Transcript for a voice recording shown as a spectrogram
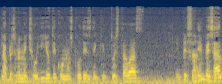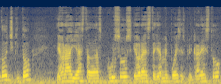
la persona me ha dicho, oye, yo te conozco desde que tú estabas empezando, empezando chiquito, y ahora ya hasta das cursos, y ahora hasta ya me puedes explicar esto,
